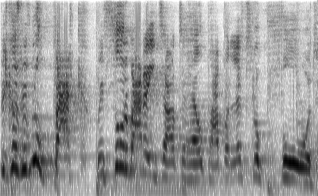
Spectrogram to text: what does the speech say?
because we've looked back, we've thought about Eat Out to help out, but let's look forward.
